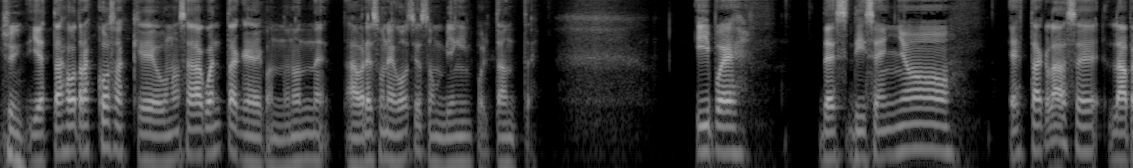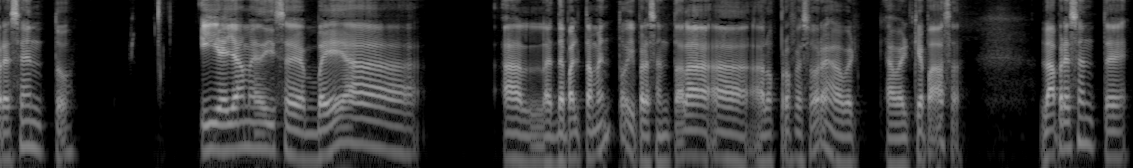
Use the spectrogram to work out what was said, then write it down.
Sí. y estas otras cosas que uno se da cuenta que cuando uno abre su negocio son bien importantes. Y pues diseño esta clase, la presento y ella me dice, ve a- al departamento y preséntala a, a los profesores a ver, a ver qué pasa. La presenté,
